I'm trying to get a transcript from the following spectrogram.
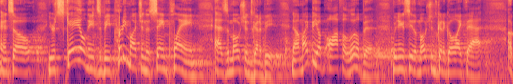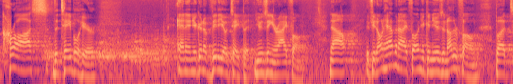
And so your scale needs to be pretty much in the same plane as the motion's going to be. Now it might be off a little bit, but you can see the motion's going to go like that across the table here. And then you're going to videotape it using your iPhone. Now, if you don't have an iPhone, you can use another phone, but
